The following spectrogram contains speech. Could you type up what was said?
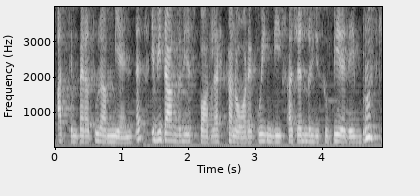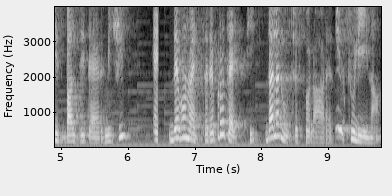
a temperatura ambiente, evitando di esporle al calore, quindi facendogli subire dei bruschi sbalzi termici e devono essere protetti dalla luce solare. L'insulina,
